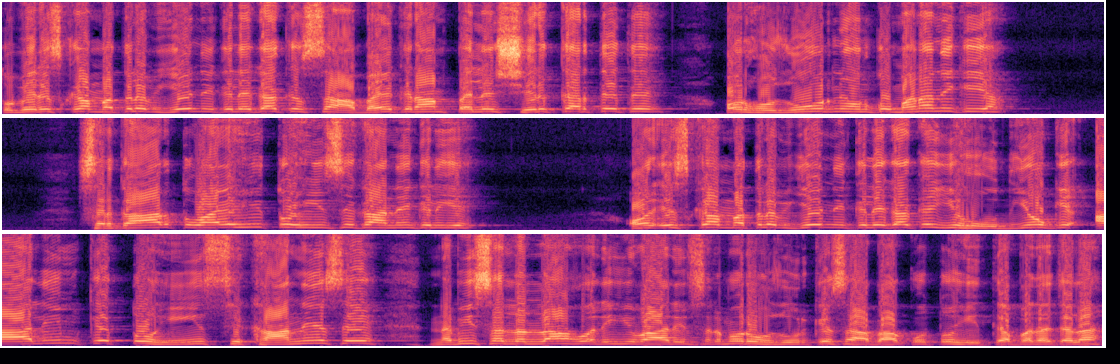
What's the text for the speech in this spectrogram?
तो फिर इसका मतलब यह निकलेगा कि साहबा कराम पहले शिर करते थे और हुजूर ने उनको मना नहीं किया। सरकार तो आए ही तो ही सिखाने के लिए। और इसका मतलब यह निकलेगा कि यहूदियों के आलिम के तोहीद सिखाने से नबी सल्लल्लाहु अलैहि वसल्लम और हुजूर के साहबा को तोहीद का पता चला।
